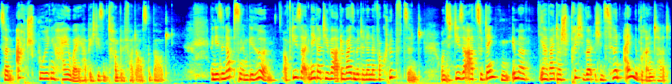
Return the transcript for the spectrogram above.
Zu einem achtspurigen Highway habe ich diesen Trampelpfad ausgebaut. Wenn die Synapsen im Gehirn auf diese negative Art und Weise miteinander verknüpft sind und sich diese Art zu denken immer ja, weiter sprichwörtlich ins Hirn eingebrannt hat,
